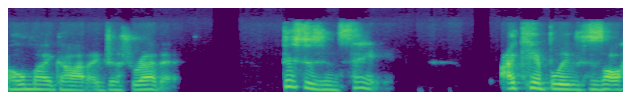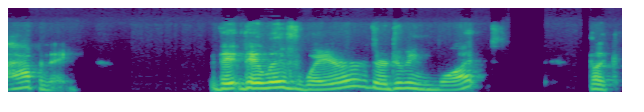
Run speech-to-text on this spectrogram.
oh my god i just read it. This is insane. I can't believe this is all happening. They they live where? They're doing what? Like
